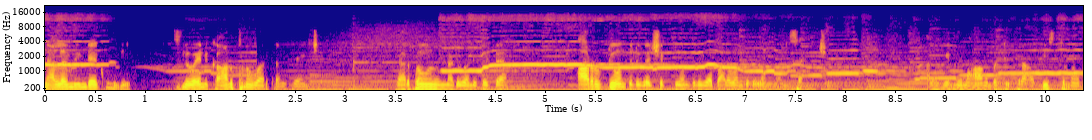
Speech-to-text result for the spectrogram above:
నెల నిండే కొద్ది సులువైన కానుపును వారికి అనుగ్రహించండి గర్భంలో ఉన్నటువంటి బిడ్డ ఆరోగ్యవంతుడిగా శక్తివంతుడిగా బలవంతుడిగా ఉండాలని సాధించండి అలాగే మీ నాన్న బట్టి ప్రార్థిస్తున్నాం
